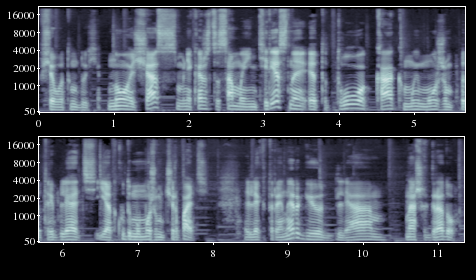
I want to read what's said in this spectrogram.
все в этом духе. Но сейчас, мне кажется, самое интересное это то, как мы можем потреблять и откуда мы можем черпать электроэнергию для наших городов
